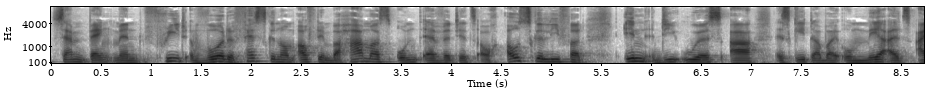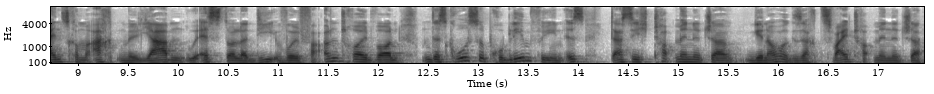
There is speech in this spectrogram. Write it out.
Sam Bankman Fried wurde festgenommen auf den Bahamas und er wird jetzt auch ausgeliefert in die USA. Es geht dabei um mehr als 1,8 Milliarden US-Dollar, die wohl veruntreut worden. Und das große Problem für ihn ist, dass sich Top-Manager, genauer gesagt zwei Top-Manager,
